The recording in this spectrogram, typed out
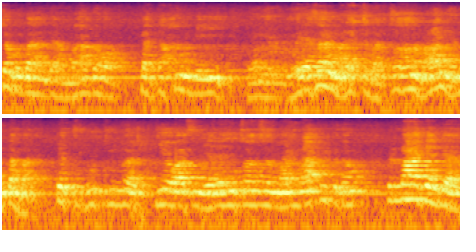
전부 다 이제 말도 뺐다 한게 예내선을 말했지만 조사선 말하면 된단 말이야. 뺏어 뒤에 와서 예내선 조사선 말이 나쁘거든. 그러나 이제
